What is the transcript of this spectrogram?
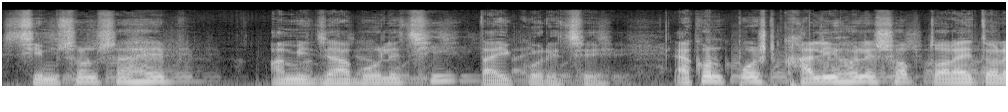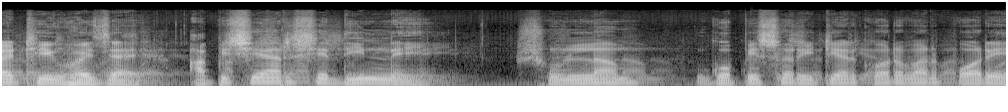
সিমসন সাহেব, আমি যা বলেছি তাই করেছে। এখন পোস্ট খালি হলে সব তলায় তলায় ঠিক হয়ে যায়। আপিসে আর সে দিন নেই। শুনলাম, গোপেশ্বর রিটায়ার করবার পরে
